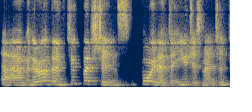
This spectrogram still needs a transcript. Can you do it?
Um, I wrote down two questions for them that you just mentioned.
